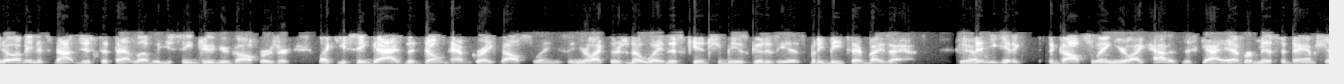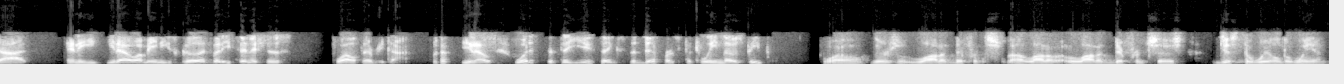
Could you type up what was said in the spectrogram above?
you know, I mean, it's not just at that level. You see junior golfers, or like you see guys that don't have great golf swings, and you're like, there's no way this kid should be as good as he is, but he beats everybody's ass. Yeah. Then you get a, a golf swing, you're like, how does this guy ever miss a damn shot? And he, you know, I mean, he's good, but he finishes 12th every time. you know, what is it that you think's the difference between those people? Well, there's a lot of difference, a lot of a lot of differences. Just the will to win.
